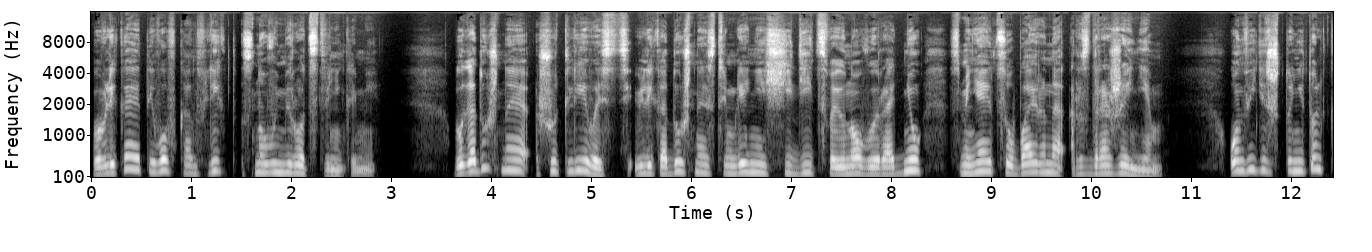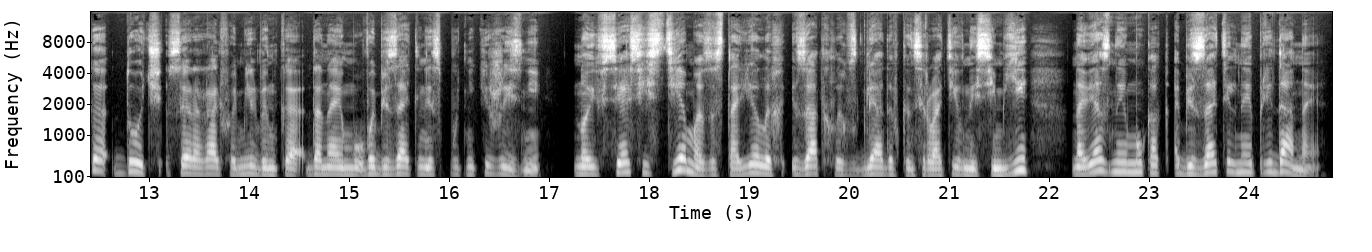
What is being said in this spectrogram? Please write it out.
вовлекает его в конфликт с новыми родственниками. Благодушная шутливость, великодушное стремление щадить свою новую родню сменяются у Байрона раздражением. Он видит, что не только дочь сэра Ральфа Мильбенка дана ему в обязательные спутники жизни, но и вся система застарелых и затхлых взглядов консервативной семьи навязана ему как обязательное приданое –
